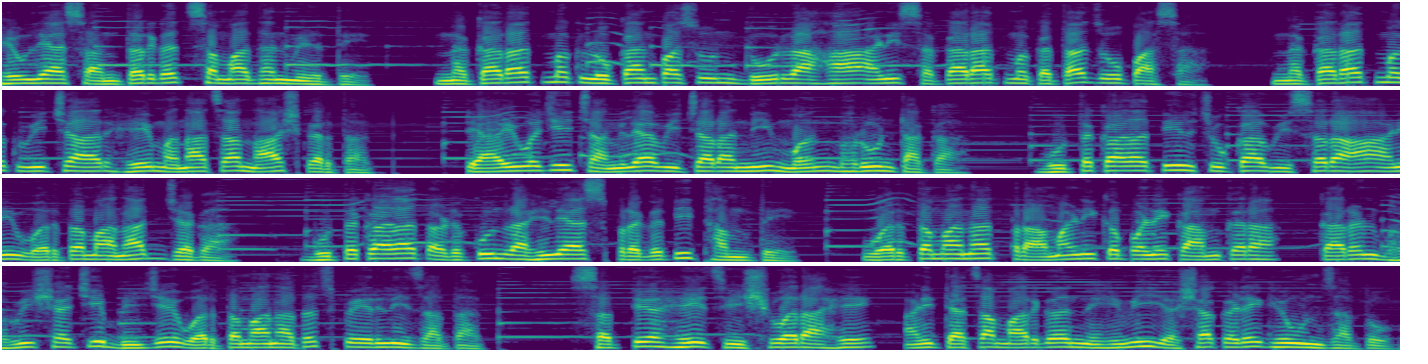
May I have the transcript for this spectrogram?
ठेवल्यास अंतर्गत समाधान मिळते. नकारात्मक लोकांपासून दूर राहा आणि सकारात्मकता जोपासा. नकारात्मक विचार हे मनाचा नाश करतात. त्याऐवजी चांगल्या विचारांनी मन भरून टाका. भूतकाळातील चुका विसरा आणि वर्तमानात जगा. भूतकाळात अडकून राहिल्यास प्रगती थांबते. वर्तमानात प्रामाणिकपणे काम करा. कारण भविष्याची बीजे वर्तमानातच पेरली जातात. सत्य हेच ईश्वर आहे आणि त्याचा मार्ग नेहमी यशाकडे घेऊन जातो.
